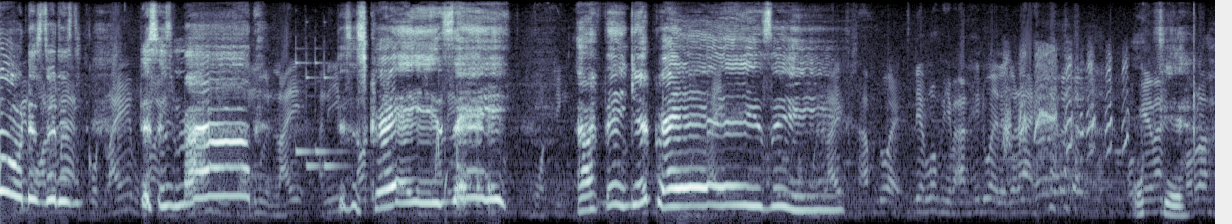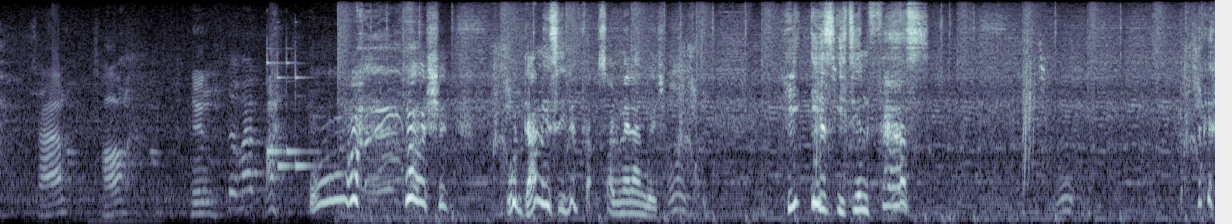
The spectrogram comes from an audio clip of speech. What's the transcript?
Oh, this dude is, this is mad. This is crazy. I think you're crazy. Okay. Oh, oh, shit. Oh, damn, he's eating fast. Sorry, my language. He is eating fast. Look at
